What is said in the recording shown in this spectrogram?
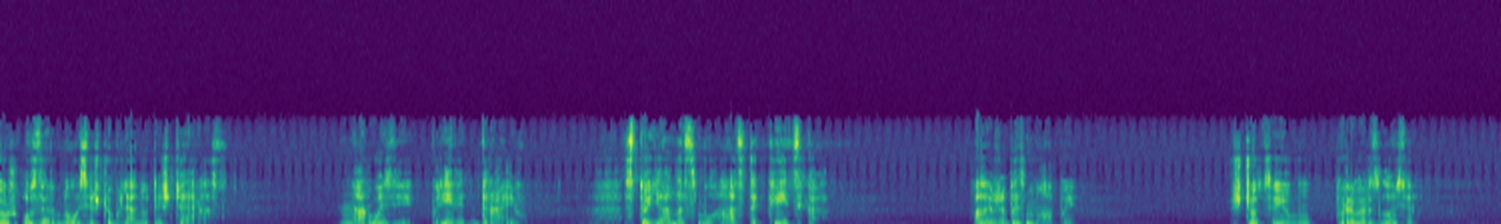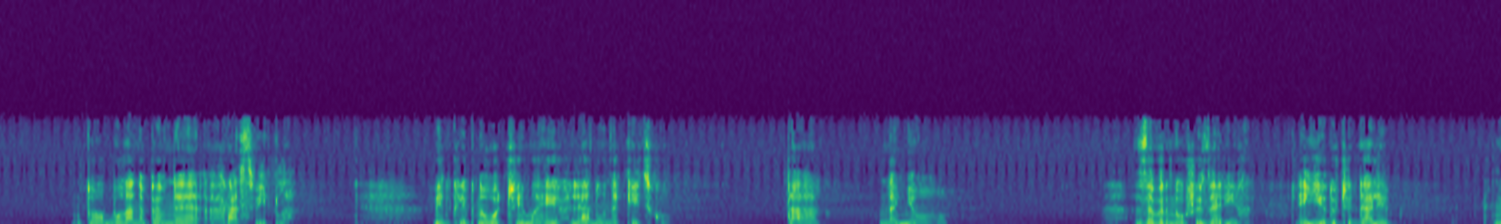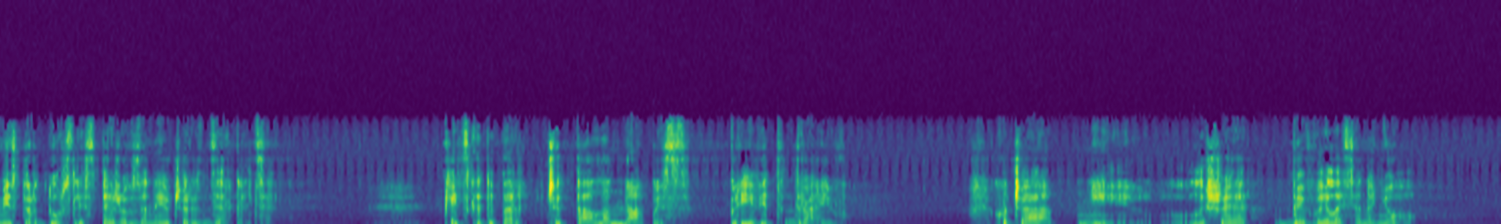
тож озирнувся, щоб глянути ще раз. На розі привід драйв. Стояла смугаста кицька, але вже без мапи. Що це йому приверзлося? То була, напевне, гра світла. Він кліпнув очима і глянув на кицьку. Так, на нього. Завернувши за ріг і їдучи далі, містер Дурслі стежив за нею через дзеркальце. Кицька тепер читала напис Привіт драйв. Хоча ні, лише дивилася на нього.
